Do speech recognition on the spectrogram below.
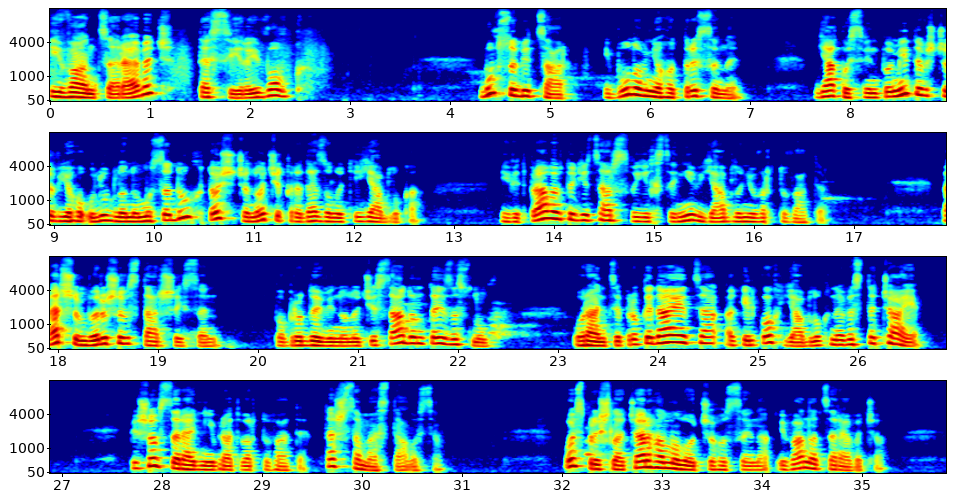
Іван Царевич та Сірий Вовк. Був собі цар, і було в нього три сини. Якось він помітив, що в його улюбленому саду хтось щоночі краде золоті яблука, і відправив тоді цар своїх синів яблуню вартувати. Першим вирушив старший син. Побродив він уночі садом та й заснув. Уранці прокидається, а кількох яблук не вистачає. Пішов середній брат вартувати, те ж саме сталося. Ось прийшла черга молодшого сина Івана Царевича.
